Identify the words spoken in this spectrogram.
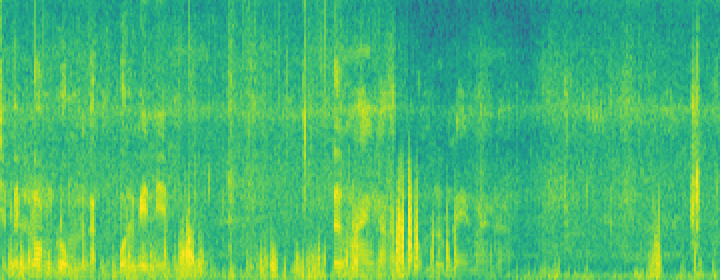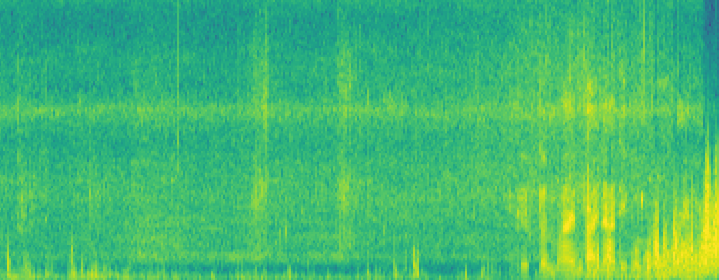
จะเป็นร่องลมนะครับบริเวณนี้ เริ่มใหม่แล้วครับผมเริ่มแรงใหม่นะครับเล็บต้นไม้ปลายนาที่ผมปลูไว้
